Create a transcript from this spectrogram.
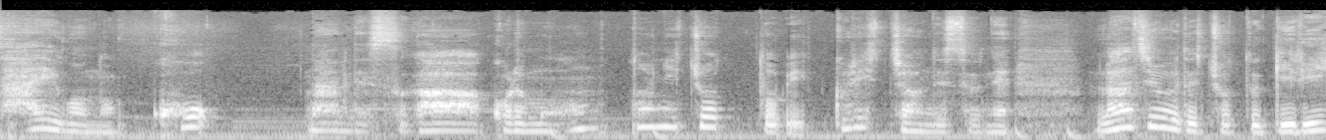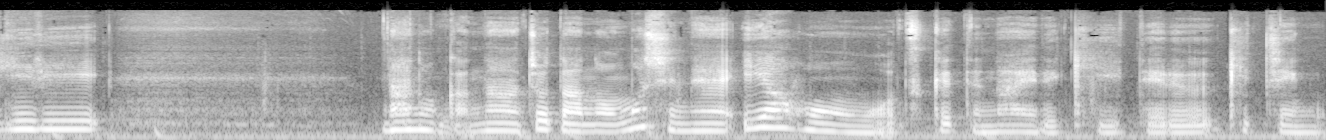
最後の「子」なんですがこれも本当にちょっとびっくりしちゃうんですよね。ラジオでちょっとギリギリなのかな？ちょっとあのもしねイヤホンをつけてないで聞いてるキッチン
